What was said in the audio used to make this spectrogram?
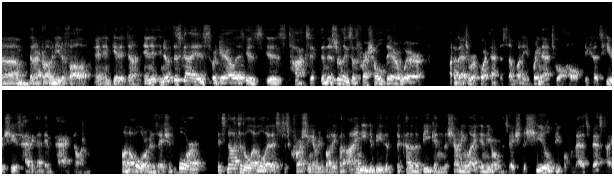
um, then I probably need to follow and, and get it done. And it, you know, if this guy is or gal is is is toxic, then there certainly is a threshold there where I've got to report that to somebody and bring that to a halt because he or she is having that impact on on the whole organization. Or it's not to the level that it's just crushing everybody, but I need to be the, the kind of the beacon, the shining light in the organization to shield people from that as best I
